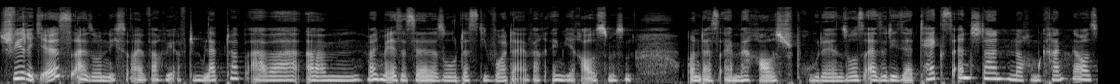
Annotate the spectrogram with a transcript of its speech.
schwierig ist, also nicht so einfach wie auf dem Laptop, aber ähm, manchmal ist es ja so, dass die Worte einfach irgendwie raus müssen und das einmal raussprudeln. So ist also dieser Text entstanden, noch im Krankenhaus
